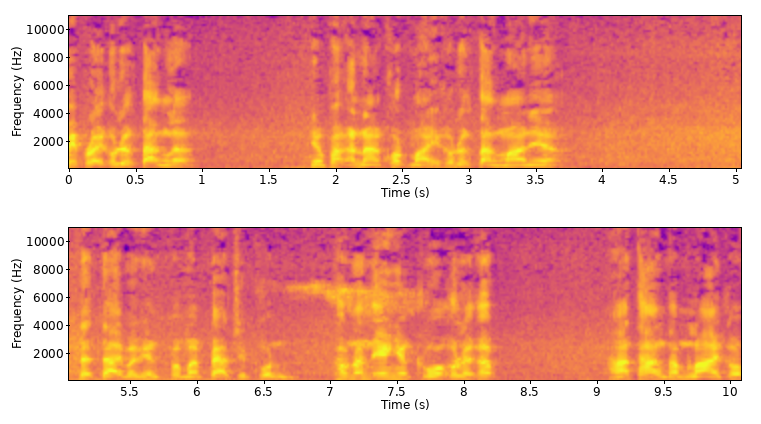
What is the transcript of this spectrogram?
ไม่ปล่อยเขาเลือกตั้งล่ะอย่างพรรคอนาคตใหม่เขาเลือกตั้งมาเนี่ยได้ได้มาเพียงประมาณ 80 คน เท่านั้นเองยังกลัวเขาเลยครับ หาทางทำลายเขา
